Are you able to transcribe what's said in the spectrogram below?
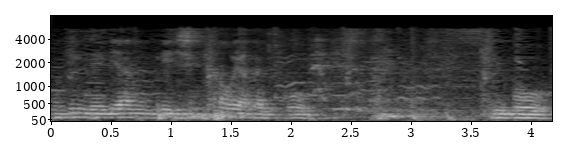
모든 얘기하는 게 신카오야가지고 그리고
